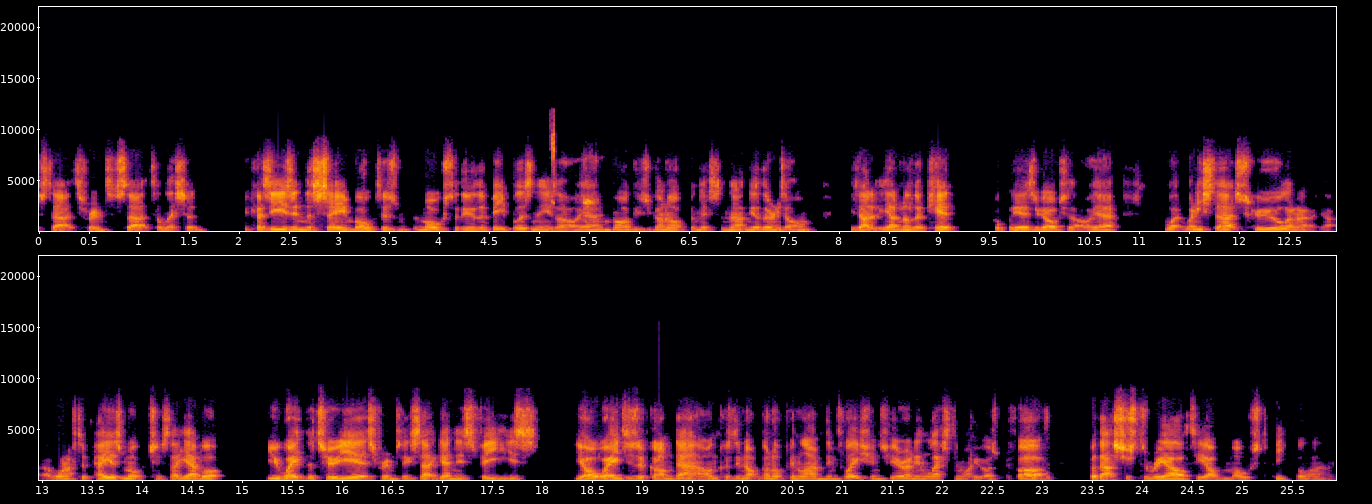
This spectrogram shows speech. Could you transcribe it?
starts for him to start to listen because he's in the same boat as most of the other people, isn't he? He's like, oh yeah, mortgage has gone up and this and that and the other, and he's like, home. He's had he had another kid couple of years ago. She's like, oh yeah, when he starts school and I, I won't have to pay as much. It's like, yeah, but you wait the two years for him to start getting his fees. Your wages have gone down because they've not gone up in line with inflation, so you're earning less than what he was before. But that's just the reality of most people. Like,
